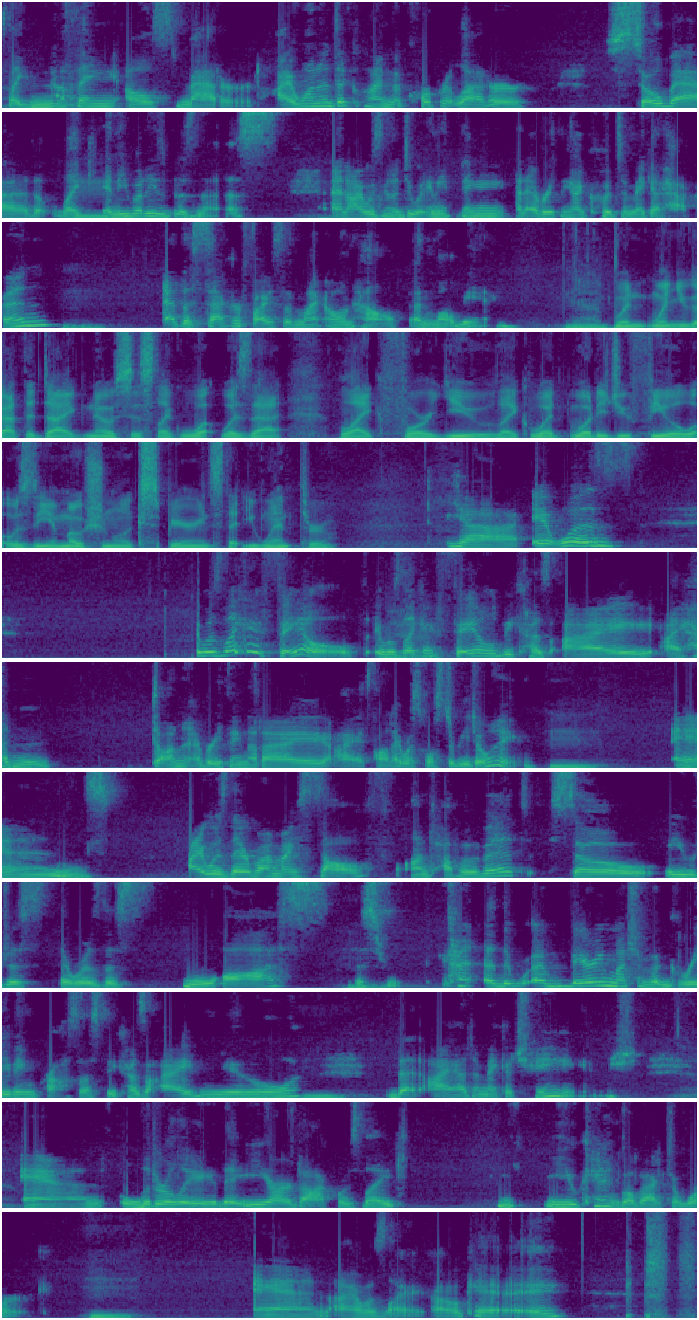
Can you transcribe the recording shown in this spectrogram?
Like nothing else mattered. I wanted to climb the corporate ladder so bad, like mm. anybody's business. And I was going to do anything and everything I could to make it happen. Mm-hmm at the sacrifice of my own health and well-being. Yeah. When when you got the diagnosis, like what was that like for you? Like what what did you feel? What was the emotional experience that you went through? Yeah, it was it was like I failed. It was yeah. like I failed because I I hadn't done everything that I I thought I was supposed to be doing. Mm. And I was there by myself on top of it. So you just there was this loss, mm. this kind of, a very much of a grieving process because I knew mm. that I had to make a change. And literally, the ER doc was like, You can't go back to work. Mm. And I was like, Okay.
